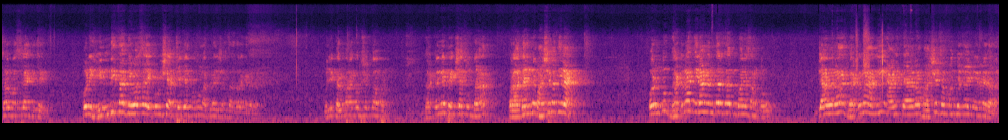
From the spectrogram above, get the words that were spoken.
सर बसल्या तिथे. पण हिंदीचा दिवस हा एकोणीसशे अठ्ठेचाळीसपासून आपल्या देशात साजरा केला जातो. म्हणजे कल्पना करू शकतो आपण. घटनेपेक्षा सुद्धा प्राधान्य भाषेला दिलाय. परंतु घटना दिल्यानंतरचा तुम्हाला सांगतो ज्यावेळेला घटना आली आणि त्यावेळेला भाषेसंबंधीचा एक निर्णय झाला.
